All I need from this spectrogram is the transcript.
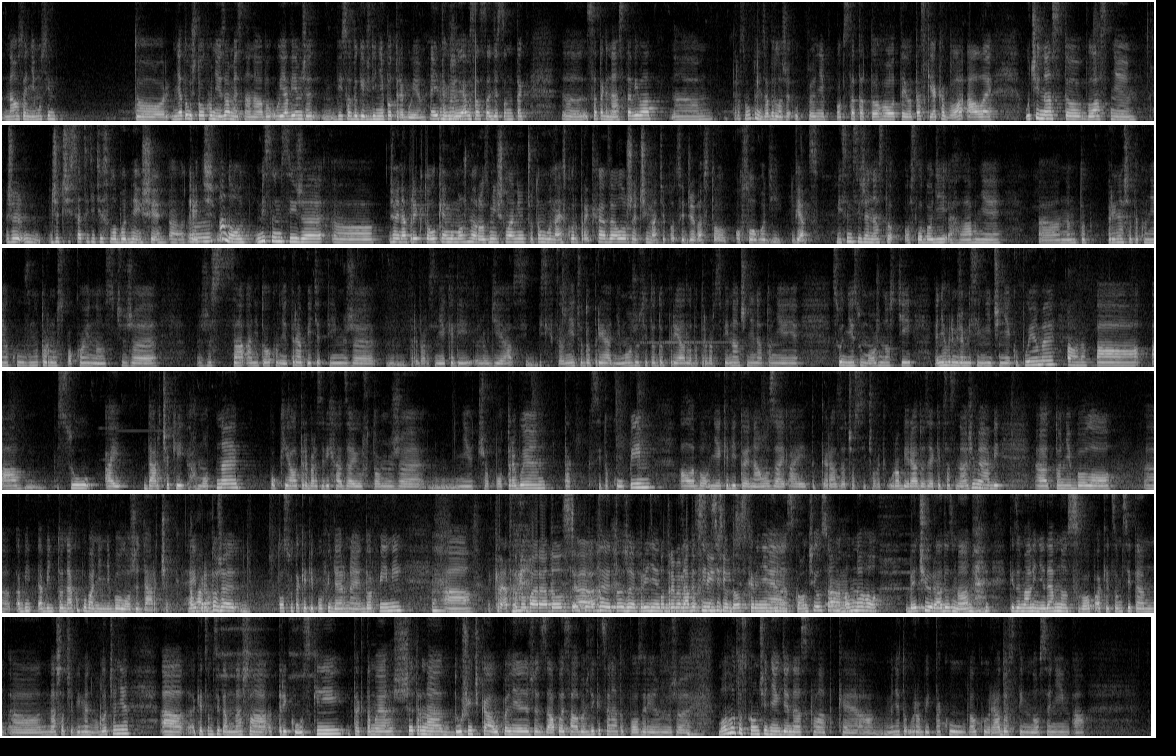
naozaj nemusím to, mňa to už toľko nezamestnané, lebo ja viem, že výsledok je vždy nepotrebujem. Hej, takže uh-huh. ja v zásade som tak, e, sa tak nastavila. Teraz som úplne zabudla, že úplne podstata toho, tej otázky, aká bola, ale učí nás to vlastne že, že či sa cítite slobodnejšie, keď... Uh, áno, myslím si, že... Uh, že aj napriek toľkému možno rozmýšľaniu, čo tomu najskôr predchádzalo, že či máte pocit, že vás to oslobodí viac? Myslím si, že nás to oslobodí a hlavne uh, nám to prináša takú nejakú vnútornú spokojnosť, že, že sa ani toľko netrápite tým, že m, treba niekedy ľudia si, by si chceli niečo dopriať, nemôžu si to dopriať, lebo treba finančne na to nie je sú, nie sú možnosti. Ja nehovorím, že my si nič nekupujeme. Áno. A, a sú aj darčeky hmotné, pokiaľ treba vychádzajú v tom, že niečo potrebujem, tak si to kúpim alebo niekedy to je naozaj aj tak raz za čas si človek urobí radosť, aj keď sa snažíme, aby e, to nebolo, e, aby, aby to nakupovanie nebolo, že darček. Hej? Pretože to sú také tie pofiderné endorfíny, a krátkodobá radosť. A to, to je to, že príde, zavesím si to do skrne a mhm. skončil som. Áno. O mnoho väčšiu radosť mám, keď sme mali nedávno swap a keď som si tam uh, našla či výmenu oblečenia a keď som si tam našla tri kúsky, tak tá moja šetrná dušička úplne že zaplesala, lebo vždy, keď sa na to pozriem, že mohlo to skončiť niekde na skladke a mne to urobí takú veľkú radosť tým nosením a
